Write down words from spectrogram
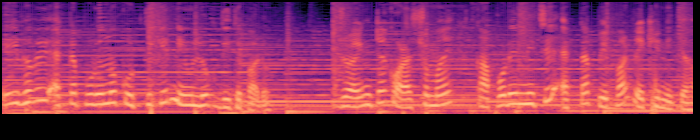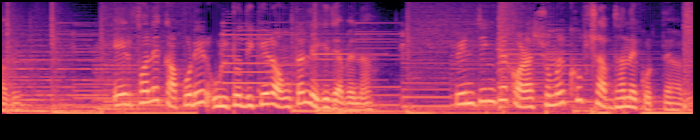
এইভাবে একটা পুরনো কুর্তিকে নিউ লুক দিতে পারো। ড্রয়িংটা করার সময় কাপড়ের নিচে একটা পেপার রেখে নিতে হবে। এর ফলে কাপড়ের উল্টো দিকে রংটা লেগে যাবে না। পেন্টিংটা করার সময় খুব সাবধানে করতে হবে।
